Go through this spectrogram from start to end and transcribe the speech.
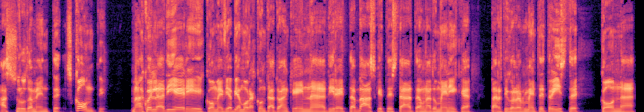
assolutamente sconti. Ma quella di ieri, come vi abbiamo raccontato anche in eh, diretta basket, è stata una domenica particolarmente triste con eh,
